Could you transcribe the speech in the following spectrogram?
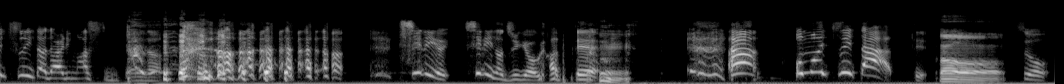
いついたであります、みたいな。シリ、シリの授業があって、うん。思いついたって、ああ、そう。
